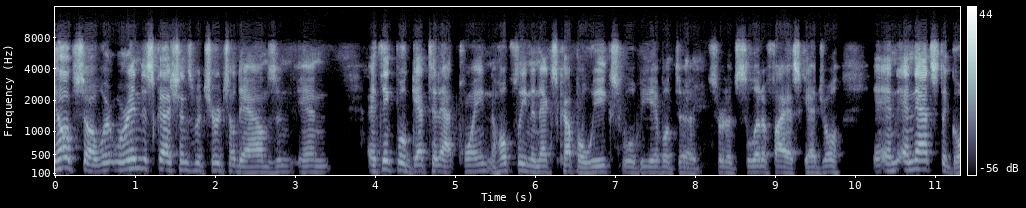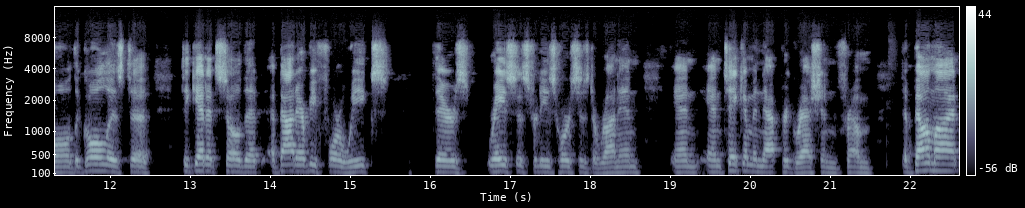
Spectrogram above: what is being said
hope so. We're, we're in discussions with Churchill Downs, and, and I think we'll get to that point. And hopefully, in the next couple weeks, we'll be able to sort of solidify a schedule. And, and that's the goal. The goal is to, to get it so that about every four weeks, there's races for these horses to run in and, and take them in that progression from the Belmont,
